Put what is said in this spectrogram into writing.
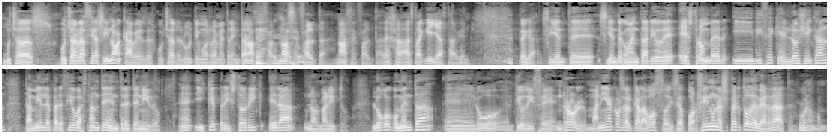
muchas, muchas gracias y no acabes de escuchar el último RM30. No hace, no hace falta, no hace falta. Deja, hasta aquí ya está bien. Venga, siguiente, siguiente comentario de Stromberg y dice que Logical también le pareció bastante entretenido ¿eh? y que Prehistoric era normalito. Luego comenta, luego el tío dice, Roll, maníacos del calabozo, dice, por fin un experto de verdad. Bueno,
